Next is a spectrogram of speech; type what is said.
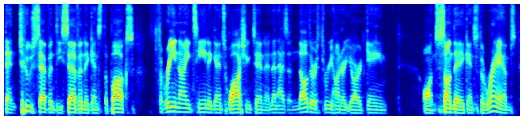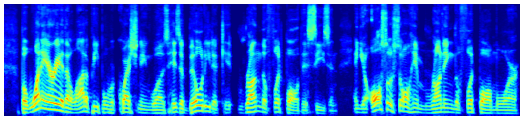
then 277 against the Bucs, 319 against Washington, and then has another 300 yard game on Sunday against the Rams. But one area that a lot of people were questioning was his ability to run the football this season. And you also saw him running the football more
